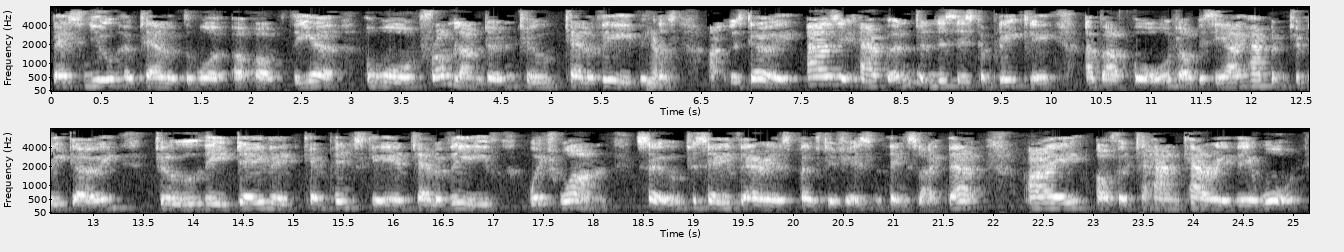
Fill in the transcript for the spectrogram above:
Best New Hotel of the of the Year award from London to Tel Aviv because yeah. I was going. As it happened, and this is completely above board, obviously, I happened to be going to the David Kempinski in Tel Aviv, which won. So, to save various postages and things like that, I offered to hand carry the award.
